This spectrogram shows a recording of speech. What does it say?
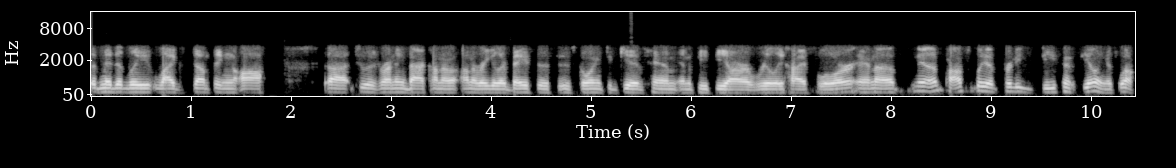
admittedly likes dumping off uh, to his running back on a on a regular basis, is going to give him in a PPR a really high floor and a you know, possibly a pretty decent ceiling as well.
